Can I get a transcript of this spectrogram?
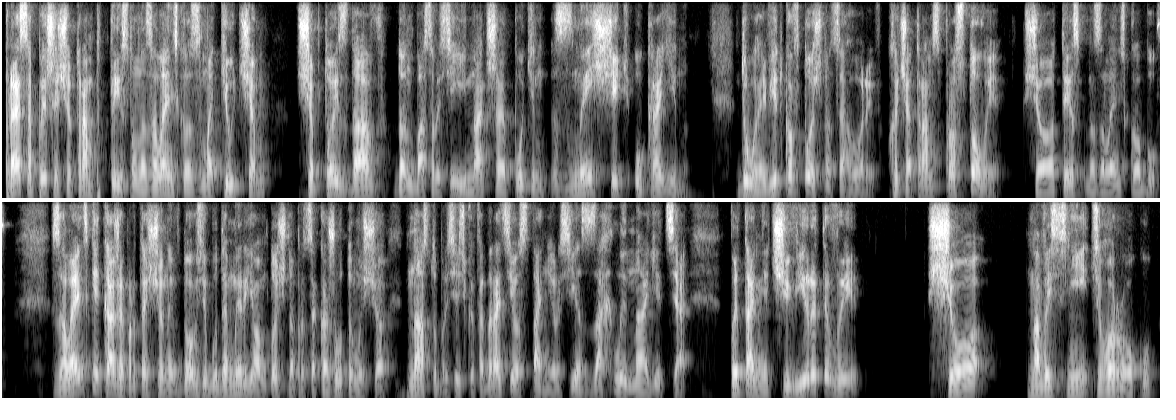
преса пише, що Трамп тиснув на Зеленського з матюччям, щоб той здав Донбас Росії, інакше Путін знищить Україну. Друге, Вітков точно це говорив, хоча Трамп спростовує, що тиск на Зеленського був. Зеленський каже про те, що невдовзі буде мир. Я вам точно про це кажу, тому що наступ Російської Федерації останній Росія захлинається. Питання: чи вірите ви, що навесні цього року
